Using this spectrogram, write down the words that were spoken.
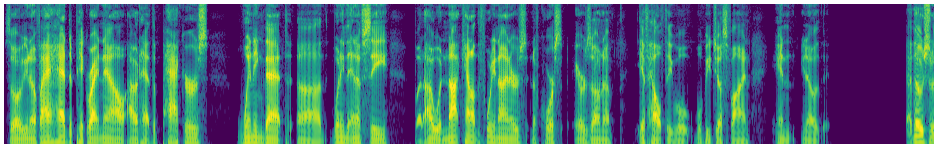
So, you know, if I had to pick right now, I would have the Packers winning that, uh, winning the NFC, but I would not count out the 49ers. And of course, Arizona, if healthy, will, will be just fine. And, you know, those are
